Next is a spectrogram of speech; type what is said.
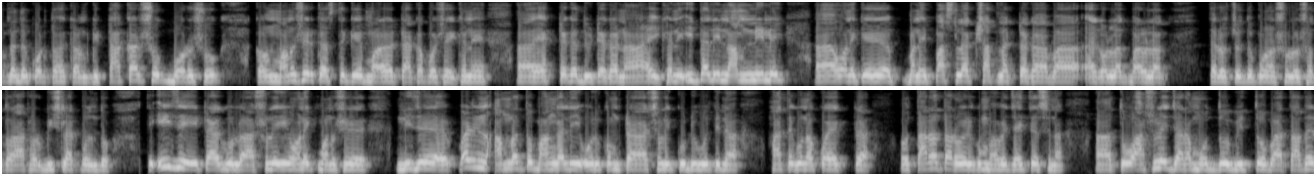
আপনাদের করতে হয়, কারণ কি টাকার শোক বড় শোক। কারণ মানুষের কাছ থেকে টাকা পয়সা এখানে এক টাকা, দুই টাকা না। এখানে ইতালি নাম নিলেই অনেকে মানে পাঁচ লাখ, সাত লাখ টাকা বা এগারো লাখ, বারো লাখ তেরো, চোদ্দ, পনেরো, ষোলো, সতেরো, আঠারো, বিশ লাখ পর্যন্ত। তো এই যে এটাগুলো আসলে অনেক মানুষের নিজে মানে আমরা তো বাঙালি ওরকমটা আসলে কুটিপতি না, হাতে গোনা কয়েকটা, ও তারা তারা ওইরকমভাবে যাইতেছে না। তো আসলে যারা মধ্যবিত্ত বা তাদের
